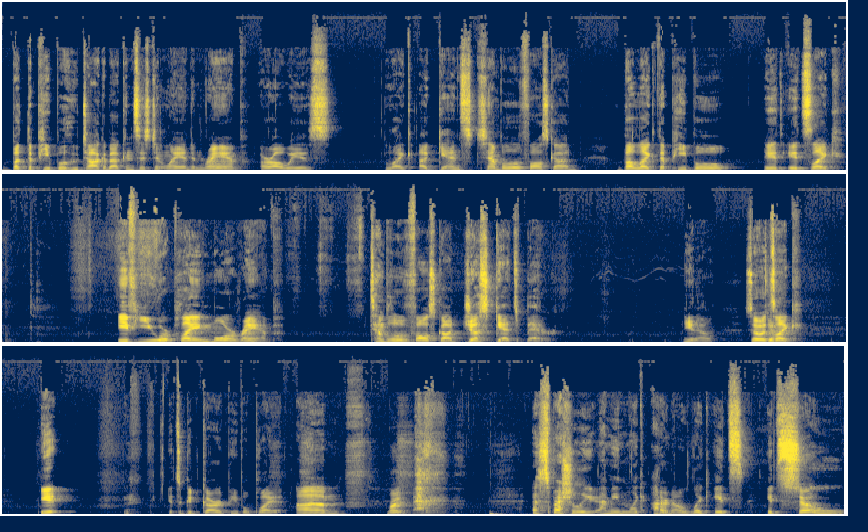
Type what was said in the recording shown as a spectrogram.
But the people who talk about consistent land and ramp are always like against Temple of the False God. But like the people, it, it's like if you are playing more ramp, Temple of the False God just gets better. You know, so it's Yeah. like it. It's a good card. People play it. Um, Right. especially i mean like i don't know like it's it's so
